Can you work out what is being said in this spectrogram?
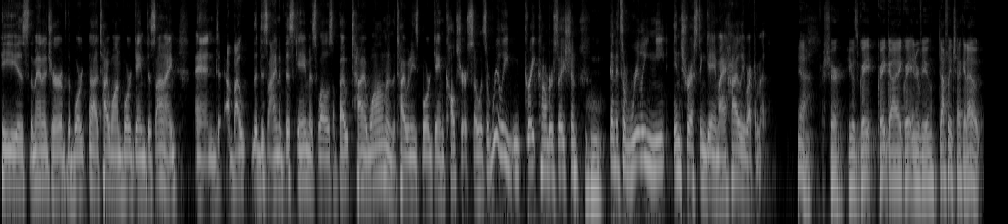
He is the manager of the board, uh, Taiwan board game design and about the design of this game as well as about Taiwan and the Taiwanese board game culture. So it's a really great conversation mm-hmm. and it's a really neat, interesting game. I highly recommend. Yeah, for sure. He was a great, great guy, great interview. Definitely check it out.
